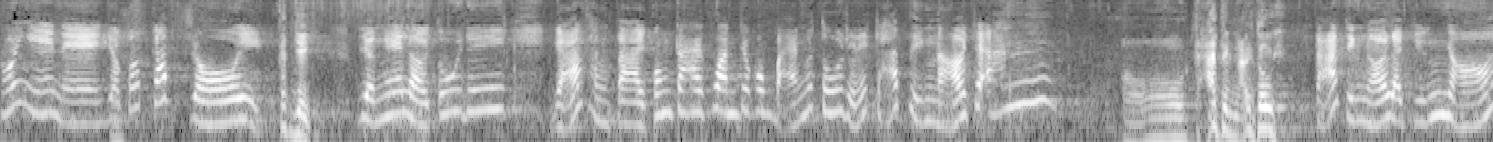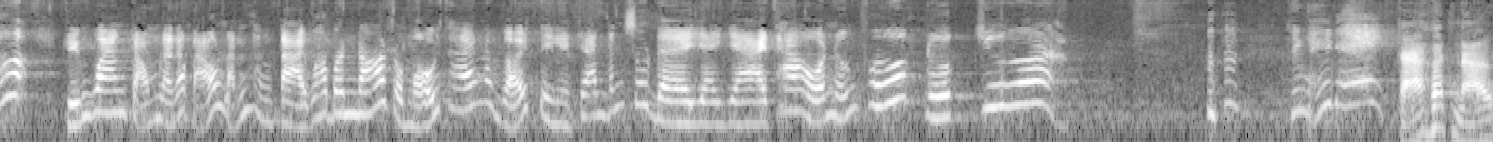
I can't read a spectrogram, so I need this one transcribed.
nói nghe nè giờ có cách rồi. Cách gì? Giờ nghe lời tôi đi. Gả thằng tài con trai của anh cho con bạn của tôi rồi nó trả tiền nợ cho anh ồ trả tiền nợ tôi. Trả tiền nợ là chuyện nhỏ. Chuyện quan trọng là nó bảo lãnh thằng tài qua bên đó rồi mỗi tháng nó gửi tiền về cho anh đánh số đề dài dài tha hồ ảnh hưởng phước được chưa? Suy nghĩ đi. Trả hết nợ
